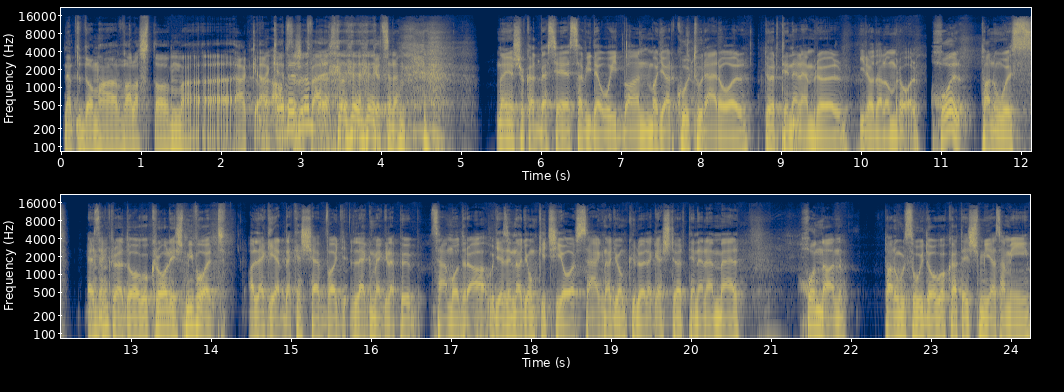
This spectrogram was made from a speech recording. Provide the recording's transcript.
Nem tudom, ha választom a, a kérdésre. Köszönöm. Nagyon sokat beszélsz a videóidban magyar kultúráról, történelemről, irodalomról. Hol tanulsz ezekről uh-huh. a dolgokról, és mi volt a legérdekesebb vagy legmeglepőbb számodra? Ugye ez egy nagyon kicsi ország, nagyon különleges történelemmel. Honnan tanulsz új dolgokat, és mi az, ami,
